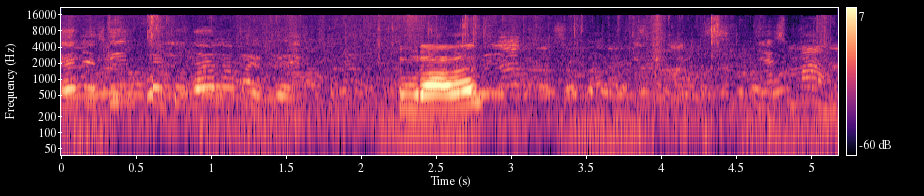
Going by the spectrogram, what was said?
Anything for today, my friend. Two dollars. Yes, ma'am.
